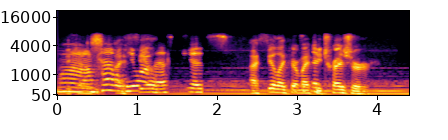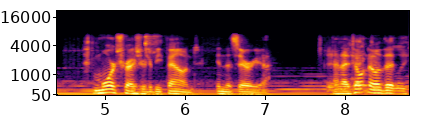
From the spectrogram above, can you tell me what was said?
Well, I'm kind of with you feel- on this because I feel like there might be treasure, more treasure to be found in this area. And I don't know that- Really,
